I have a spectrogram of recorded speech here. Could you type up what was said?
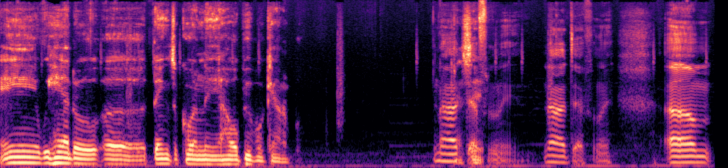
and we handle uh, things accordingly and hold people accountable. No, That's definitely. It. No, definitely. Um,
